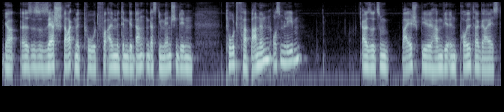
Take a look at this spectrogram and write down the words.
ja, es ist sehr stark mit Tod, vor allem mit dem Gedanken, dass die Menschen den Tod verbannen aus dem Leben. Also zum Beispiel haben wir in Poltergeist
